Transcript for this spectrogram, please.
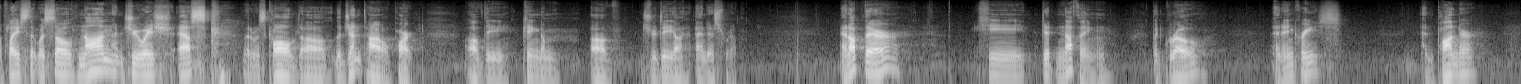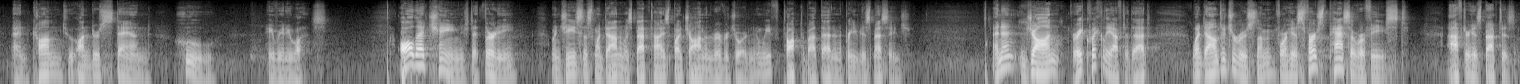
a place that was so non Jewish esque that it was called uh, the Gentile part of the kingdom of Judea and Israel. And up there, he did nothing but grow and increase and ponder and come to understand who he really was. All that changed at 30 when Jesus went down and was baptized by John in the River Jordan. And we've talked about that in a previous message. And then John, very quickly after that, went down to Jerusalem for his first Passover feast after his baptism.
